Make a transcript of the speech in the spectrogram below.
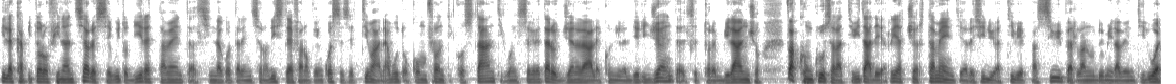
Il capitolo finanziario è seguito direttamente dal sindaco Terenzano Di Stefano che in queste settimane ha avuto confronti costanti con il segretario generale e con il dirigente del settore bilancio. Va conclusa l'attività dei riaccertamenti versamenti e residui attivi e passivi per l'anno 2022.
